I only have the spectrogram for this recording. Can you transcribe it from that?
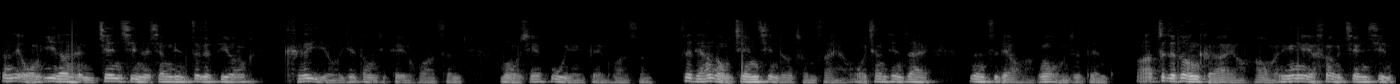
但是我们依然很坚信的相信这个地方可以有一些东西可以发生，某些复原可以发生，这两种坚信都存在啊。我相信在认知疗法跟我们这边啊，这个都很可爱哦，哦，因为有这种坚信，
